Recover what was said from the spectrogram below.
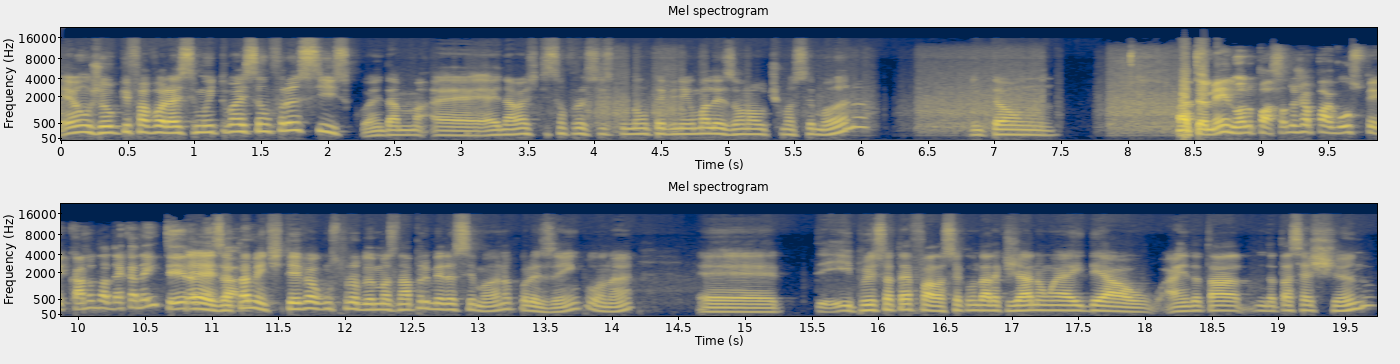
é um jogo que favorece muito mais São Francisco. Ainda, é, ainda mais que São Francisco não teve nenhuma lesão na última semana. Então. Ah, também no ano passado já pagou os pecados da década inteira. É, né, exatamente. Cara? Teve alguns problemas na primeira semana, por exemplo, né? É, e por isso até fala, a secundária que já não é a ideal, ainda tá, ainda tá se achando.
